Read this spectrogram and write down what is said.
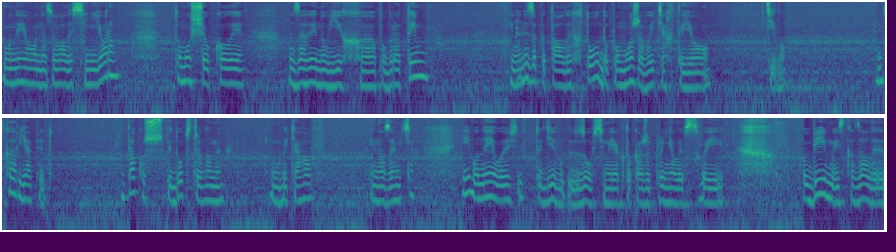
Вони його називали сіньором, тому що коли загинув їх е, побратим, і вони запитали, хто допоможе витягти його тіло. Він сказав, я піду. Також під обстрілами витягав іноземця. І вони його тоді зовсім, як то кажуть, прийняли в свої обійми і сказали,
